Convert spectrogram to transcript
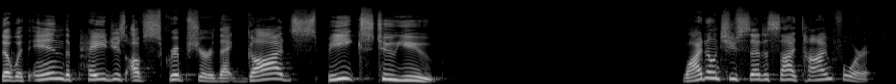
that within the pages of Scripture that God speaks to you, why don't you set aside time for it?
